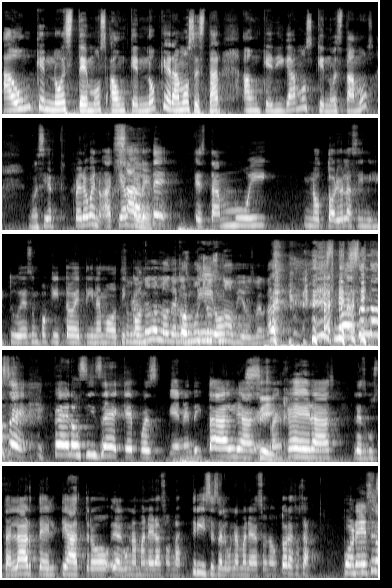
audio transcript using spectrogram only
aunque no estemos, aunque no queramos estar, aunque digamos que no estamos, no es cierto. Pero bueno, aquí Sale. aparte, está muy notorio las similitudes un poquito de Tina Modotti Sobre todo lo de los muchos novios, ¿verdad? no, eso no sé, pero sí sé que pues vienen de Italia, Sí. extranjeras, les gusta el arte, el teatro, de alguna manera son actrices, de alguna manera son autoras, o sea, Por eso,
